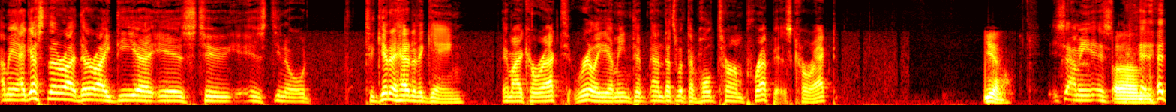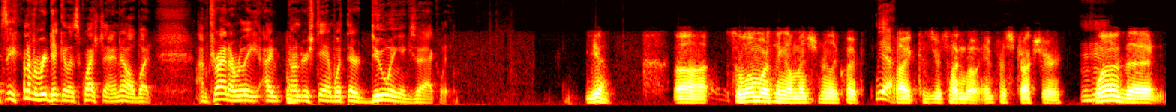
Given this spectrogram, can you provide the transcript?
I mean, I guess their their idea is to is you know to get ahead of the game. Am I correct? Really, I mean, to, and that's what the whole term prep is, correct? Yeah. So, I mean, it's, Um, it's kind of a ridiculous question, I know, but I'm trying to really I understand what they're doing exactly. Yeah. Uh, so one more thing I'll mention really quick. Yeah. Because you're talking about infrastructure. Mhm. One of the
